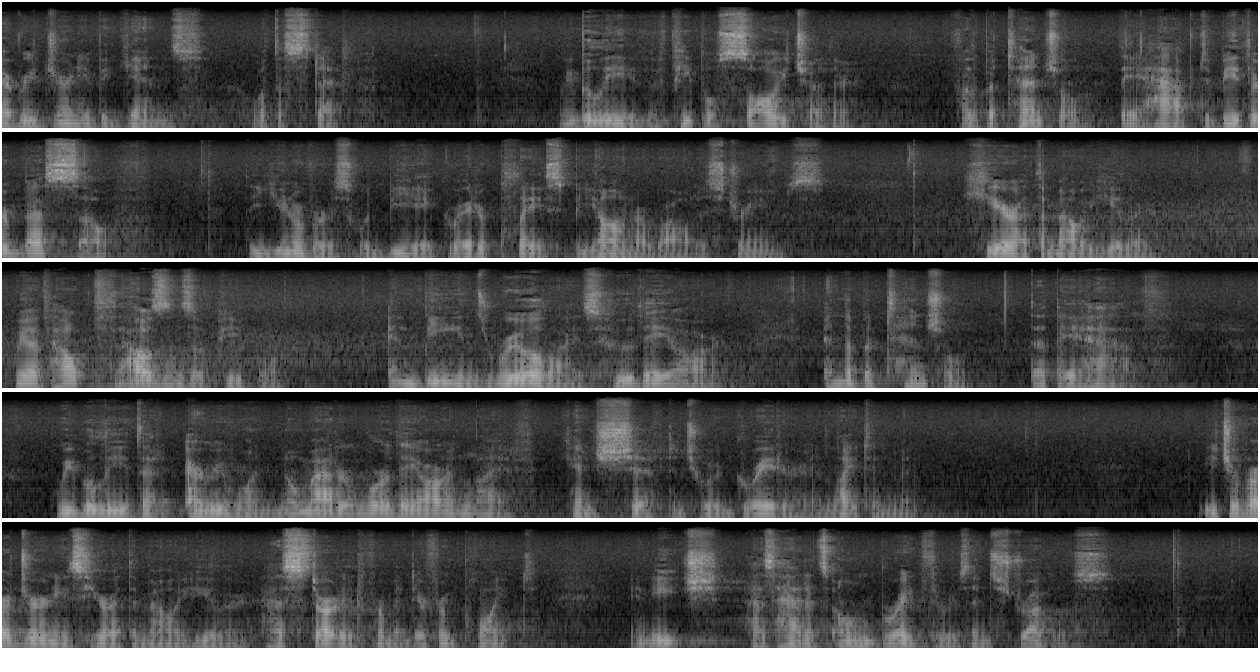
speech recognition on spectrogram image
every journey begins with a step. We believe if people saw each other for the potential they have to be their best self, the universe would be a greater place beyond our wildest dreams. Here at the Maui Healer, we have helped thousands of people and beings realize who they are and the potential that they have. We believe that everyone, no matter where they are in life, can shift into a greater enlightenment. Each of our journeys here at the Maui Healer has started from a different point, and each has had its own breakthroughs and struggles.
